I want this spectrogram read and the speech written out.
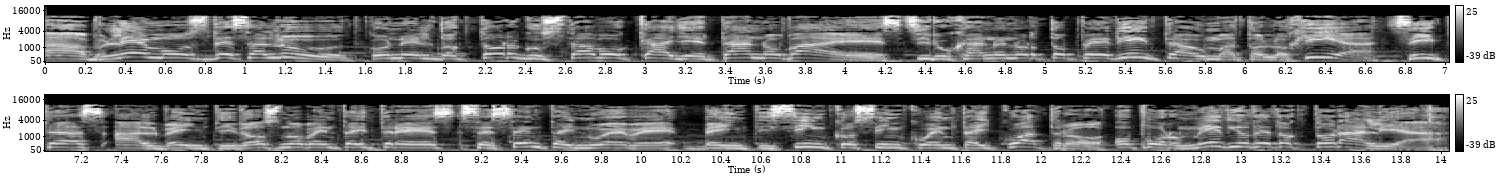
Hablemos de salud con el doctor Gustavo Cayetano Báez, cirujano en ortopedia y traumatología. Citas al 2293 69 25 54 o por medio de Doctoralia.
